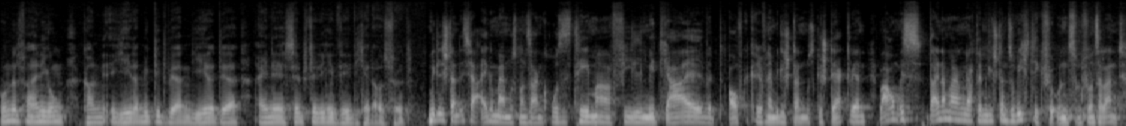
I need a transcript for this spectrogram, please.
Bundesvereinigung kann jeder Mitglied werden, jeder, der eine selbstständige Tätigkeit ausführt. Mittelstand ist ja allgemein, muss man sagen, großes Thema. Viel medial wird aufgegriffen. Der Mittelstand muss gestärkt werden. Warum ist deiner Meinung nach der Mittelstand so wichtig für uns und für unser Land?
